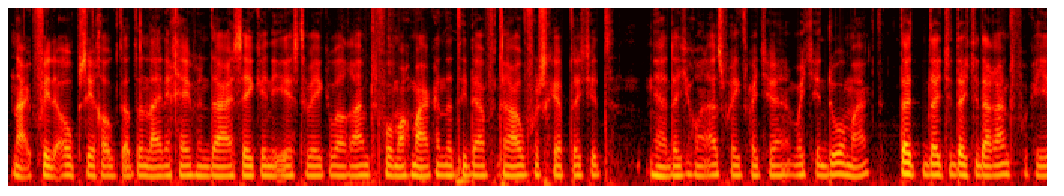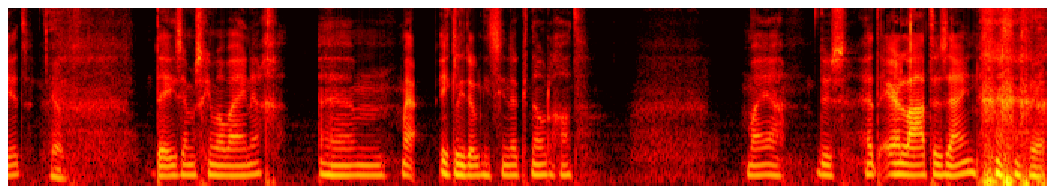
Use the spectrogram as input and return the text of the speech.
nou, ik vind op zich ook dat een leidinggevende daar zeker in de eerste weken wel ruimte voor mag maken. En dat hij daar vertrouwen voor schept. Dat je, het, ja, dat je gewoon uitspreekt wat je, wat je doormaakt. Dat, dat, je, dat je daar ruimte voor creëert. Ja. Deze misschien wel weinig. Ehm, maar ja, ik liet ook niet zien dat ik het nodig had. Maar ja, dus het er laten zijn. Ja.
